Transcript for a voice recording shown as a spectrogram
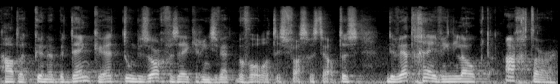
hadden kunnen bedenken toen de zorgverzekeringswet bijvoorbeeld is vastgesteld. Dus de wetgeving loopt achter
